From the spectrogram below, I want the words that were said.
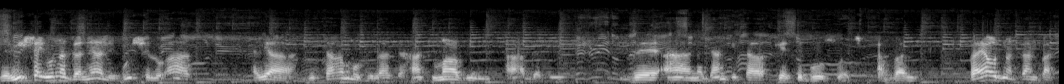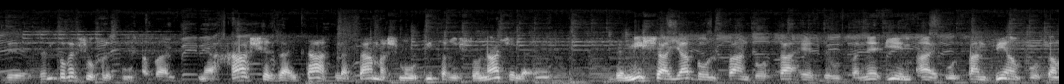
ומי שהיו נגני הליווי שלו אז, היה גיטרה מובילה, זה האנק מרווין האגדי, והנגן גיטרה קטי בוסוויץ', אבל, והיה עוד נגן בת, ואני מקווה שהוחלפו, אבל מאחר שזו הייתה ההקלטה המשמעותית הראשונה שלהם, ומי שהיה באולפן באותה עת, באולפני EMI, באולפן B המפורסם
